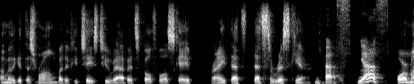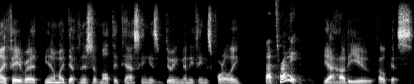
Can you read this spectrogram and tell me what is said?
I'm going to get this wrong, but if you chase two rabbits, both will escape right? That's that's the risk here. Yes. Yes. Or my favorite, you know, my definition of multitasking is doing many things poorly. That's right. Yeah, how do you focus?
